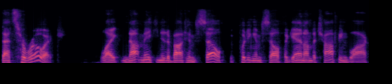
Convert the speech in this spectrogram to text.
that's heroic. Like not making it about himself but putting himself again on the chopping block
